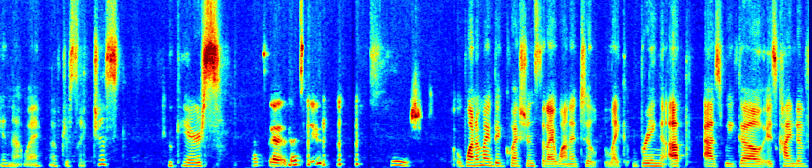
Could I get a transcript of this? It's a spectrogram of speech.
in that way of just like, just who cares? That's good. That's huge. huge. One of my big questions that I wanted to like bring up as we go is kind of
